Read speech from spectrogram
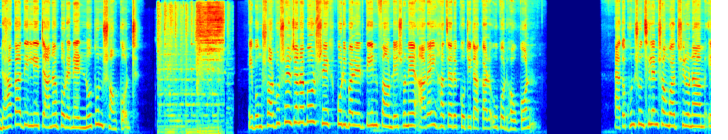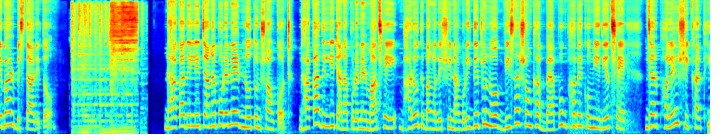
ঢাকা, দিল্লি, টানাপোড়েনের নতুন সংকট। এবং সর্বশেষ জানাব, শেখ পরিবারের তিন ফাউন্ডেশনে আড়াই হাজার কোটি টাকার উপঢৌকন। এতক্ষণ শুনছিলেন সংবাদ শিরোনাম, এবার বিস্তারিত। ঢাকা, দিল্লি, টানাপোড়েনের নতুন সংকট। ঢাকা, দিল্লি, টানাপোড়েনের মাঝেই ভারত বাংলাদেশি নাগরিকদের জন্য ভিসা সংখ্যা ব্যাপকভাবে কমিয়ে দিয়েছে যার ফলে শিক্ষার্থী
